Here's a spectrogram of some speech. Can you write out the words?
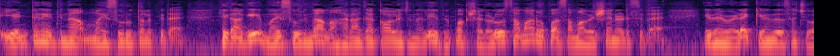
ಎಂಟನೇ ದಿನ ಮೈಸೂರು ತಲುಪಿದೆ. ಹೀಗಾಗಿ ಮೈಸೂರಿನ ಮಹಾರಾಜ ಕಾಲೇಜಿನಲ್ಲಿ ವಿಪಕ್ಷಗಳು ಸಮಾರೋಪ ಸಮಾವೇಶ ನಡೆಸಿವೆ. ಇದೇ ವೇಳೆ ಕೇಂದ್ರ ಸಚಿವ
